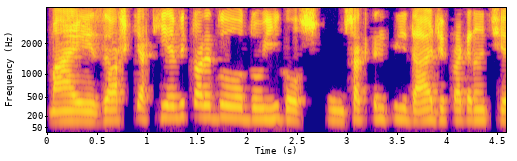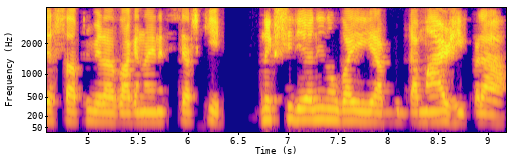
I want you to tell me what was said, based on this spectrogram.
Mas eu acho que aqui é vitória do, do Eagles com certa tranquilidade para garantir essa primeira vaga na NFC. Acho que Sirianni não vai dar margem para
